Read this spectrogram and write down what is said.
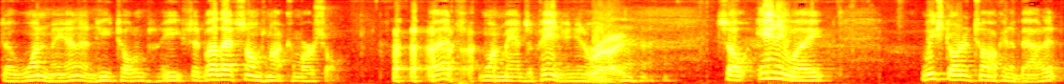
to one man, and he told him, he said, Well, that song's not commercial. Well, that's one man's opinion, you know. right. So anyway, we started talking about it,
